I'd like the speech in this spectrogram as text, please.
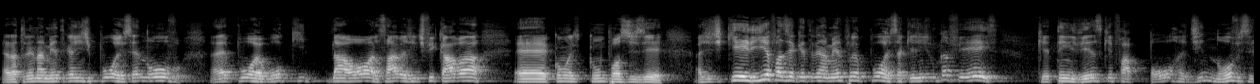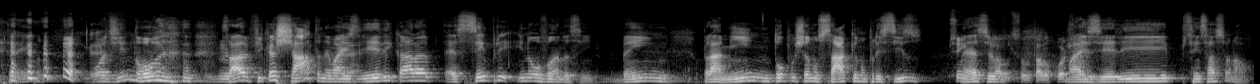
Era treinamento que a gente, pô, isso é novo. É, pô, oh, que da hora, sabe? A gente ficava, é, como, como posso dizer? A gente queria fazer aquele treinamento, porque, pô, isso aqui a gente nunca fez. Porque tem vezes que fala, porra, de novo esse treino. pô, de novo, sabe? Fica chato, né? Mas ele, cara, é sempre inovando, assim. Bem, pra mim, não tô puxando o saco, eu não preciso. Sim, né? Se eu- tá- não tá no coxa. mas ele, sensacional.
